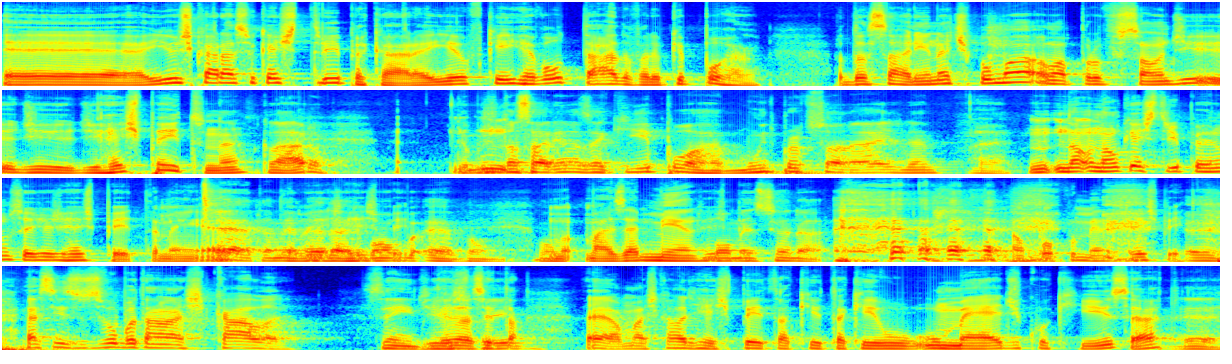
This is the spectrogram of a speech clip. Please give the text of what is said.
É, e os caras acham que é stripper, cara. E eu fiquei revoltado. Falei, porque, porra, a dançarina é tipo uma, uma profissão de, de, de respeito, né? Claro. Temos dançarinas aqui, porra, muito profissionais, né? N- Não, não que a stripper não seja de respeito, também é. É, também é verdade. de Bom, respeito. é bom, bom, Ma- Mas é menos bom respeito. mencionar. É um pouco menos respeito. Assim, se você for botar uma escala. Sim, de? Você respeito. tá- é, uma escala de respeito. Tá aqui, tá aqui o, o médico aqui, certo? É.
